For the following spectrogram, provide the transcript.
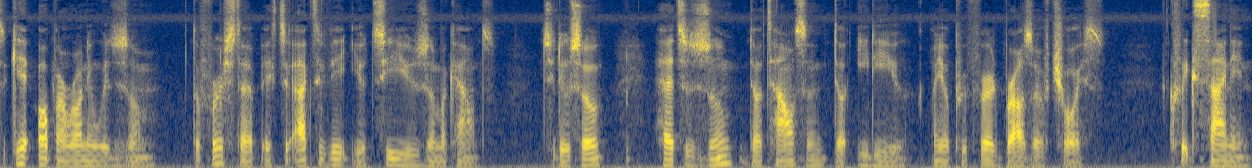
To get up and running with Zoom, the first step is to activate your TU Zoom account. To do so, head to zoom.towson.edu on your preferred browser of choice. Click Sign In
